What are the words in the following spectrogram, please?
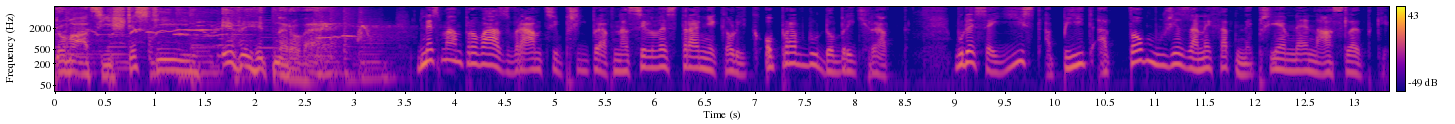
Domácí štěstí i vy Hitnerové. Dnes mám pro vás v rámci příprav na Silvestra několik opravdu dobrých rad. Bude se jíst a pít a to může zanechat nepříjemné následky.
